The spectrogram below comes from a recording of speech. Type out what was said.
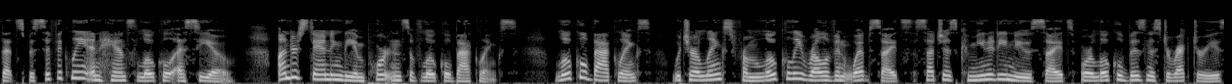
that specifically enhance local SEO. Understanding the importance of local backlinks. Local backlinks, which are links from locally relevant websites such as community news sites or local business directories,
